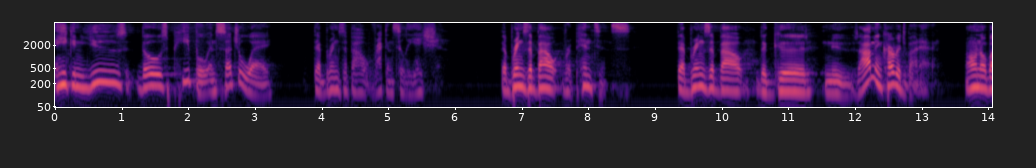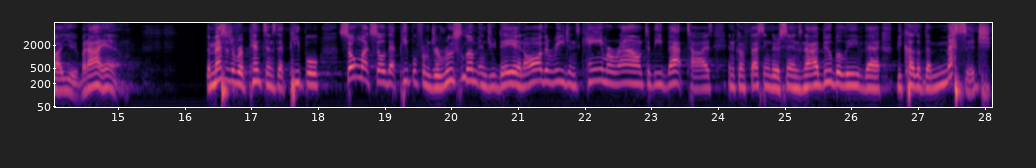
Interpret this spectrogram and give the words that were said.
And he can use those people in such a way that brings about reconciliation, that brings about repentance, that brings about the good news. I'm encouraged by that. I don't know about you, but I am. The message of repentance that people, so much so that people from Jerusalem and Judea and all the regions came around to be baptized and confessing their sins. Now, I do believe that because of the message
